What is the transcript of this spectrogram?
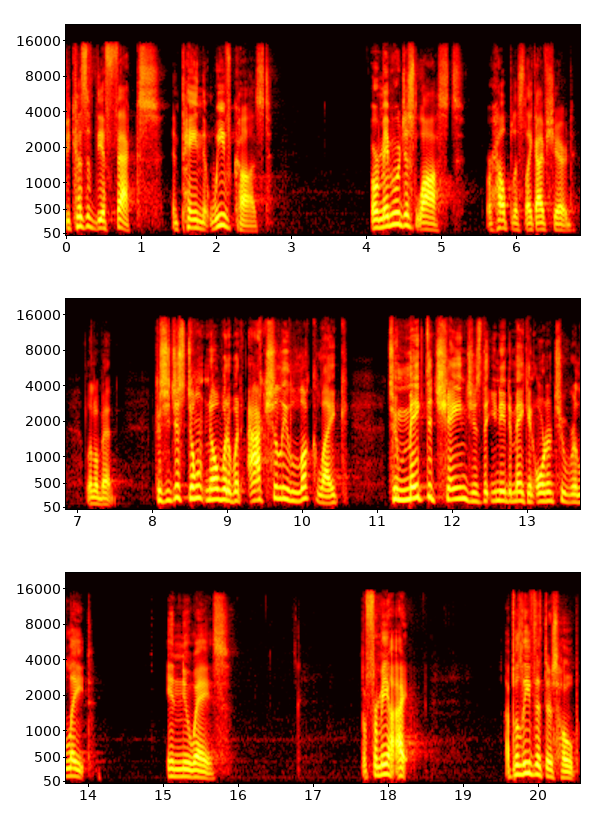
because of the effects and pain that we've caused. Or maybe we're just lost or helpless, like I've shared a little bit, because you just don't know what it would actually look like to make the changes that you need to make in order to relate in new ways. But for me, I, I believe that there's hope.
